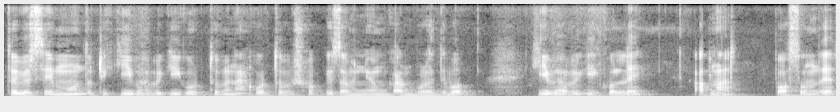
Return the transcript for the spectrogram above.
তো বেশ এই মন্ত্রটি কীভাবে কী করতে হবে, না করতে হবে সব কিছু আমি নিয়মকানুন বলে দেবো। কীভাবে কী করলে আপনার পছন্দের,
